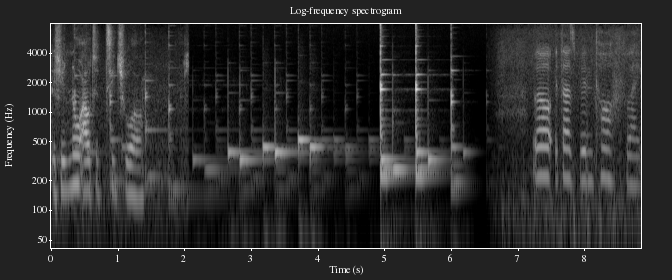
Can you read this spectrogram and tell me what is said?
they should know how to teach well. Well, it has been tough, like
